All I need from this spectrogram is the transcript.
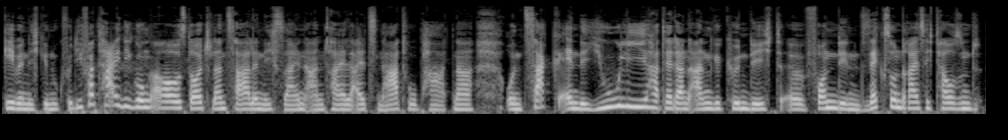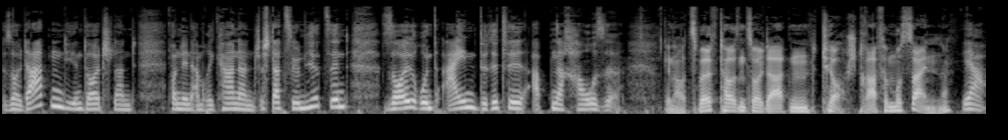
gebe nicht genug für die Verteidigung aus. Deutschland zahle nicht seinen Anteil als NATO-Partner. Und zack, Ende Juli hat er dann angekündigt, äh, von den 36.000 Soldaten, die in Deutschland von den Amerikanern stationiert sind, soll rund ein Drittel ab nach Hause. Genau, 12.000 Soldaten, tja, Strafe muss sein. Ne? Ja,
